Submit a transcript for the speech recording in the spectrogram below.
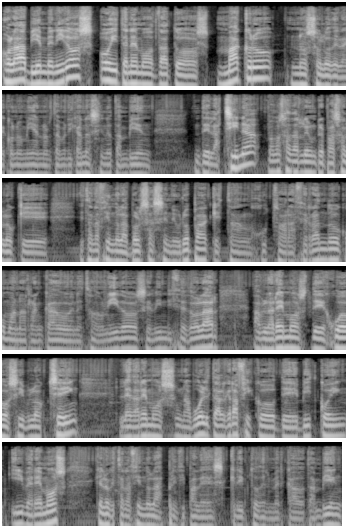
Hola, bienvenidos. Hoy tenemos datos macro, no solo de la economía norteamericana, sino también de la China. Vamos a darle un repaso a lo que están haciendo las bolsas en Europa, que están justo ahora cerrando, cómo han arrancado en Estados Unidos, el índice dólar. Hablaremos de juegos y blockchain le daremos una vuelta al gráfico de Bitcoin y veremos qué es lo que están haciendo las principales cripto del mercado. También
